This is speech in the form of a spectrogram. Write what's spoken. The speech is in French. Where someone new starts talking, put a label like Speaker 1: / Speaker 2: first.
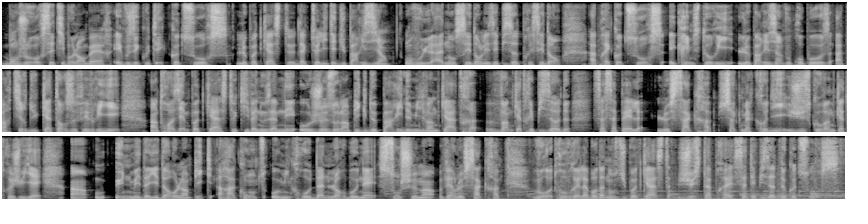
Speaker 1: Bonjour, c'est Thibault Lambert et vous écoutez Code Source, le podcast d'actualité du Parisien. On vous l'a annoncé dans les épisodes précédents, après Code Source et Crime Story, le Parisien vous propose, à partir du 14 février, un troisième podcast qui va nous amener aux Jeux Olympiques de Paris 2024, 24 épisodes, ça s'appelle Le Sacre. Chaque mercredi jusqu'au 24 juillet, un ou une médaillée d'or olympique raconte au micro d'Anne-Laure Bonnet son chemin vers le sacre. Retrouverez la bande-annonce du podcast juste après cet épisode de Code Source.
